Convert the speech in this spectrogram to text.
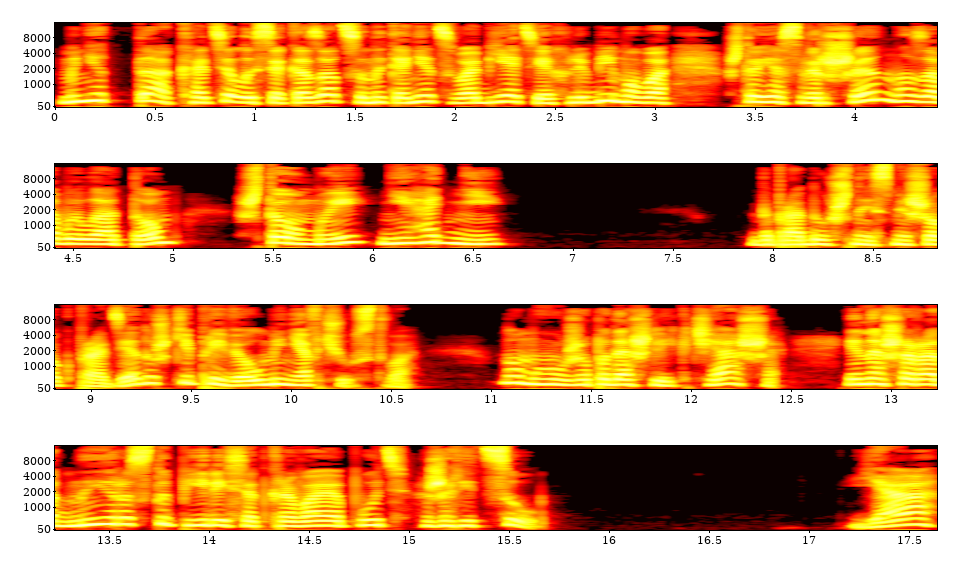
Мне так хотелось оказаться, наконец, в объятиях любимого, что я совершенно забыла о том, что мы не одни. Добродушный смешок прадедушки привел меня в чувство. Но мы уже подошли к чаше, и наши родные расступились, открывая путь жрецу. «Я,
